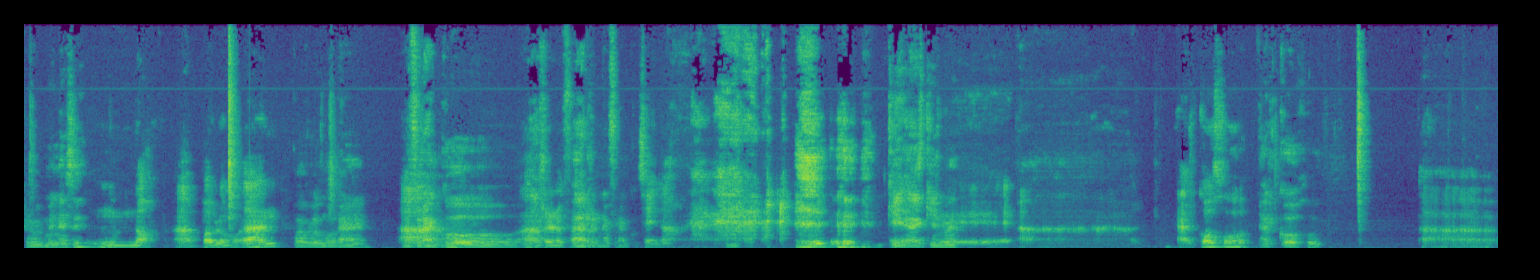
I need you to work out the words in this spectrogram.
Raúl Meneses, no, a Pablo Morán, Pablo Morán, a a Franco. a René Franco. A René Franco. Sí, no. ¿Qué- ¿A quién más? Este, a- al Cojo, Al Cojo. a, a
